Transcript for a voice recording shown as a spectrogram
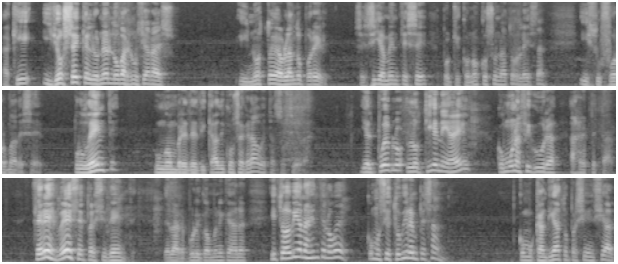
Aquí, y yo sé que Leonel no va a renunciar a eso. Y no estoy hablando por él. Sencillamente sé porque conozco su naturaleza y su forma de ser. Prudente, un hombre dedicado y consagrado a esta sociedad y el pueblo lo tiene a él como una figura a respetar. Tres veces presidente de la República Dominicana y todavía la gente lo ve como si estuviera empezando como candidato presidencial.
